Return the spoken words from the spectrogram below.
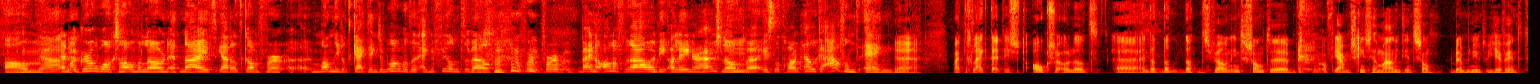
Al. Ja, en maar- A Girl Walks Home Alone at Night. Ja, dat kan voor eh, een man die dat kijkt denkt... wow, wat een enge film. Terwijl voor, voor bijna alle vrouwen die alleen naar huis lopen... is dat gewoon elke avond eng. Ja, ja. Maar tegelijkertijd is het ook zo dat, eh, en dat, dat, dat is wel een interessante, of ja, misschien is het helemaal niet interessant, ik ben benieuwd wat jij vindt.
